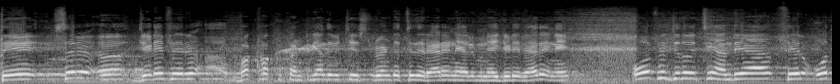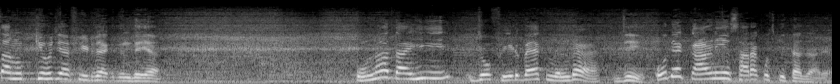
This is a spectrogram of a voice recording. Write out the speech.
ਤੇ ਸਰ ਜਿਹੜੇ ਫਿਰ ਵੱਖ-ਵੱਖ ਕੰਟਰੀਆਂ ਦੇ ਵਿੱਚ ਸਟੂਡੈਂਟ ਇੱਥੇ ਦੇ ਰਹਿ ਰਹੇ ਨੇ ਐਲੂਮਨਾਈ ਜਿਹੜੇ ਰਹਿ ਰਹੇ ਨੇ ਉਹ ਫਿਰ ਜਦੋਂ ਇੱਥੇ ਆਉਂਦੇ ਆ ਫਿਰ ਉਹ ਤੁਹਾਨੂੰ ਕਿਹੋ ਜਿਹਾ ਫੀਡਬੈਕ ਦਿੰਦੇ ਆ? ਉਹਨਾਂ ਦਾ ਹੀ ਜੋ ਫੀਡਬੈਕ ਮਿਲਦਾ ਹੈ ਜੀ। ਉਹਦੇ ਕਾਰਨ ਹੀ ਸਾਰਾ ਕੁਝ ਕੀਤਾ ਜਾ ਰਿਹਾ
